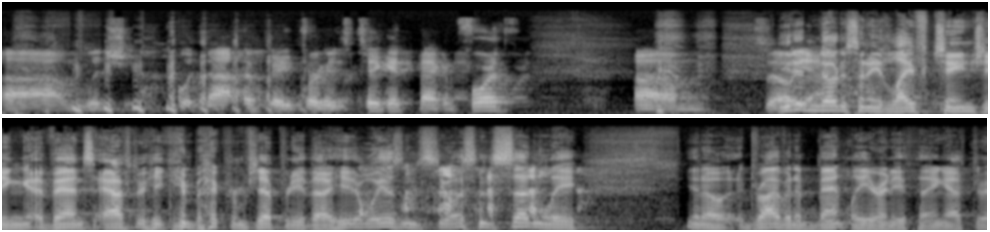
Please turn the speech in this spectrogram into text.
um, which would not have paid for his ticket back and forth. Um, so, you didn't yeah. notice any life changing events after he came back from Jeopardy, though. He wasn't. He wasn't suddenly, you know, driving a Bentley or anything after.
